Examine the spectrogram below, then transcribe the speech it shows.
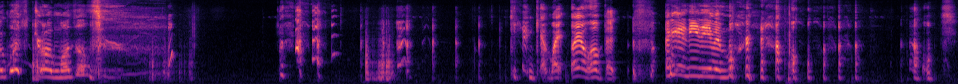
I've got strong muscles. I can't get my oil open. I'm gonna need even more now. Ouch.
